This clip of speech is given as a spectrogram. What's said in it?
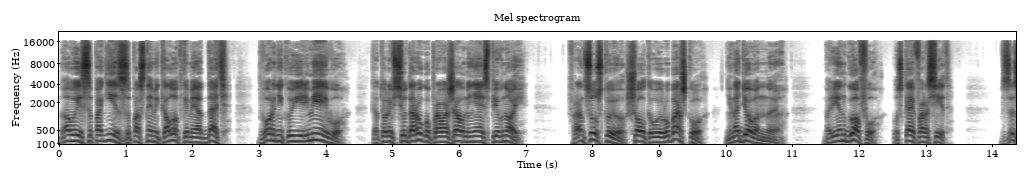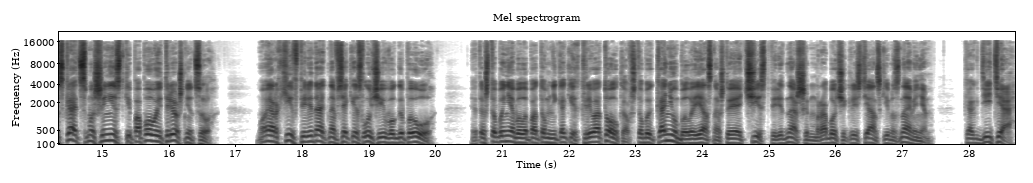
Новые сапоги с запасными колодками отдать дворнику Еремееву который всю дорогу провожал меня из пивной. Французскую шелковую рубашку, ненадеванную. Мариенгофу, пускай форсит. Взыскать с машинистки Поповой трешницу. Мой архив передать на всякий случай в ОГПУ. Это чтобы не было потом никаких кривотолков, чтобы коню было ясно, что я чист перед нашим рабоче-крестьянским знаменем, как дитя.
